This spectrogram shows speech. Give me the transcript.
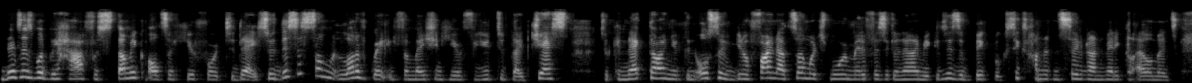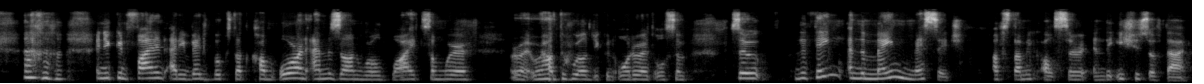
this is what we have for stomach ulcer here for today. So this is some a lot of great information here for you to digest, to connect on. You can also, you know, find out so much more metaphysical anatomy because this is a big book, 679 medical elements. and you can find it at yvetebooks.com or on Amazon worldwide, somewhere around the world. You can order it also. So the thing and the main message of stomach ulcer and the issues of that,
